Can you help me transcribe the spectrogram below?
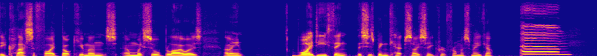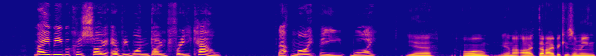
declassified documents, and whistleblowers. I mean, why do you think this has been kept so secret from us, Mika? Maybe because so everyone don't freak out. That might be why. Yeah, or you know, I don't know because I mean,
